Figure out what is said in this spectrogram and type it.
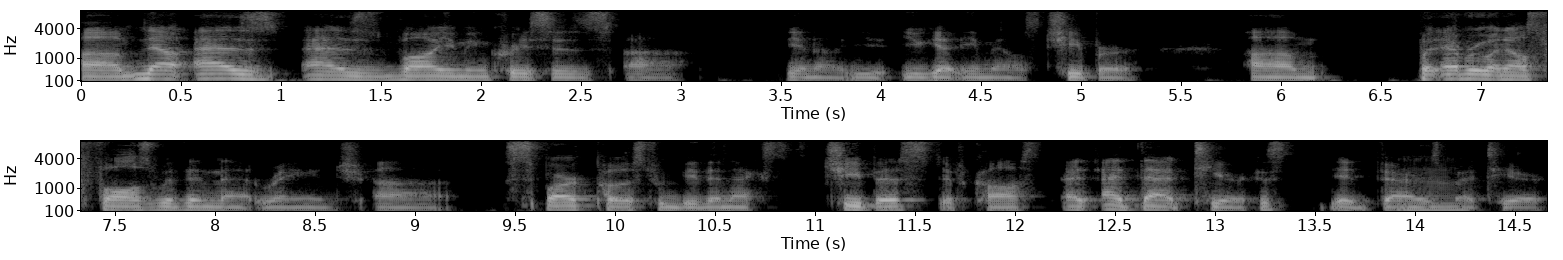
Um, now, as as volume increases, uh, you know, you, you get emails cheaper, um, but everyone else falls within that range. Uh, Spark Post would be the next cheapest if cost at, at that tier because it varies mm-hmm. by tier.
